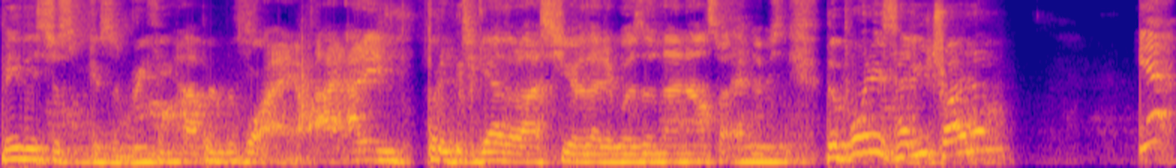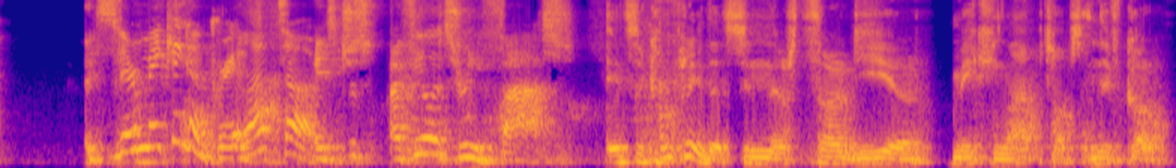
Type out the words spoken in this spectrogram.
maybe it's just because the briefing happened before. I, I I didn't put it together last year that it was an announcement at MWC. The point is, have you tried them? Yeah. It's They're making a great laptop. it's just I feel it's really fast. It's a company that's in their third year making laptops, and they've got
